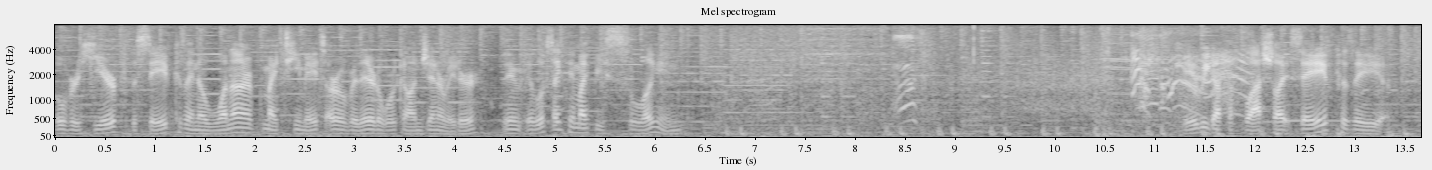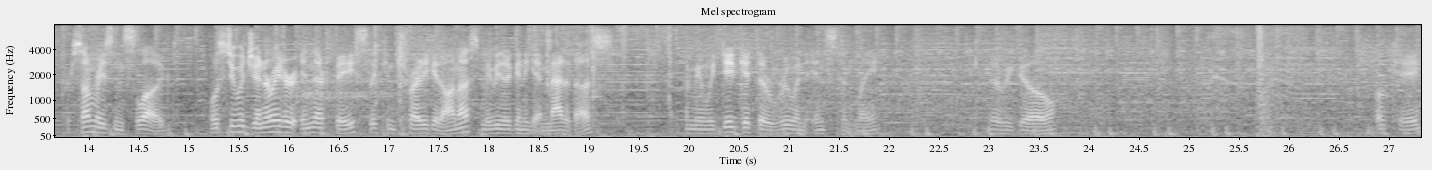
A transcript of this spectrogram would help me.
over here for the save because I know one of my teammates are over there to work on Generator. They, it looks like they might be slugging. Okay, we got the flashlight save because they, for some reason, slugged. Let's do a generator in their face. They can try to get on us. Maybe they're going to get mad at us. I mean, we did get their ruin instantly. There we go. Okay.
